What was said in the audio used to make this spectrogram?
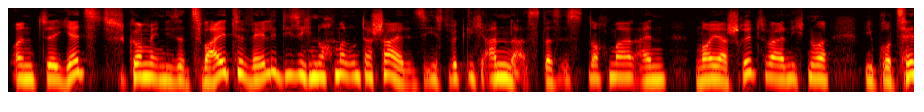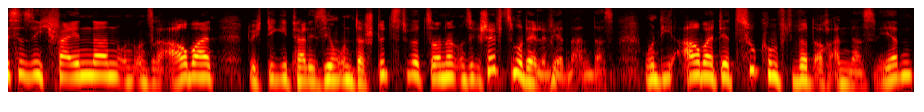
Und äh, jetzt kommen wir in diese zweite Welle, die sich nochmal unterscheidet. Sie ist wirklich anders. Das ist nochmal ein neuer Schritt, weil nicht nur die Prozesse sich verändern und unsere Arbeit durch Digitalisierung unterstützt wird, sondern unsere Geschäftsmodelle werden anders. Und die Arbeit der Zukunft wird auch anders werden.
